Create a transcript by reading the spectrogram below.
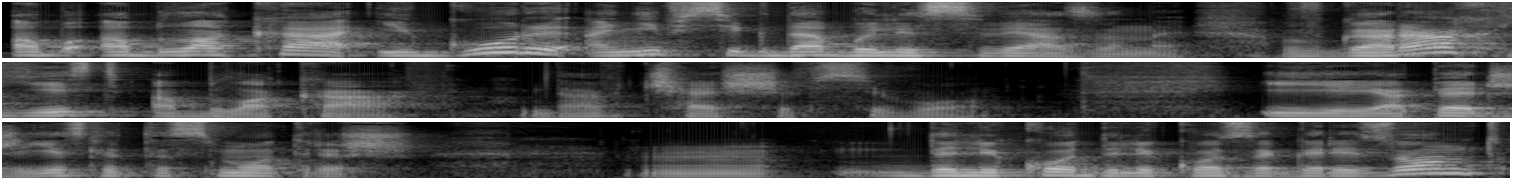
об облака и горы, они всегда были связаны. В горах есть облака, да, чаще всего. И опять же, если ты смотришь далеко-далеко за горизонт,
